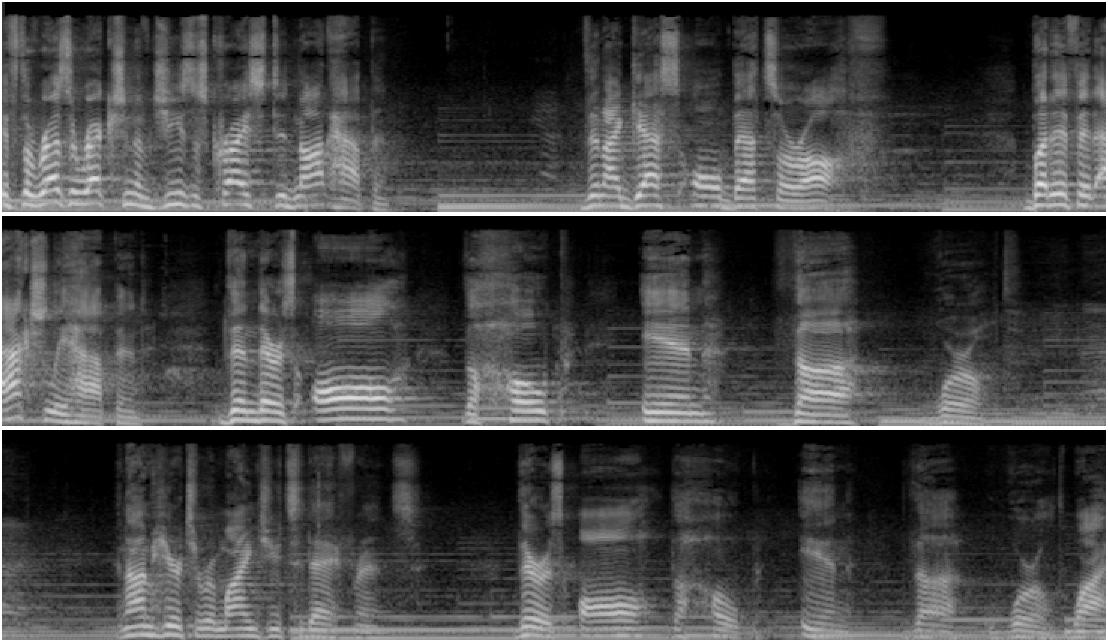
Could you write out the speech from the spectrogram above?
if the resurrection of Jesus Christ did not happen, then I guess all bets are off. But if it actually happened, then there's all the hope in the world. And I'm here to remind you today, friends, there is all the hope in the world. Why?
